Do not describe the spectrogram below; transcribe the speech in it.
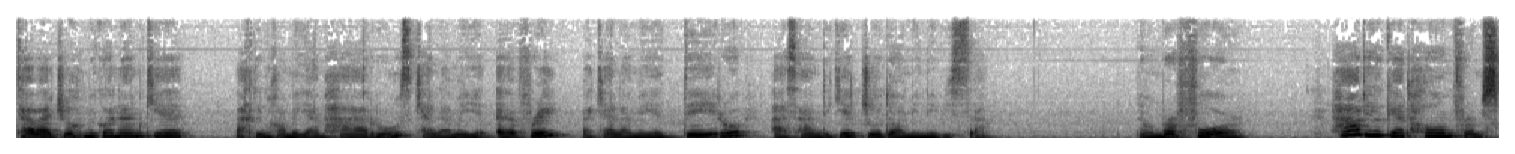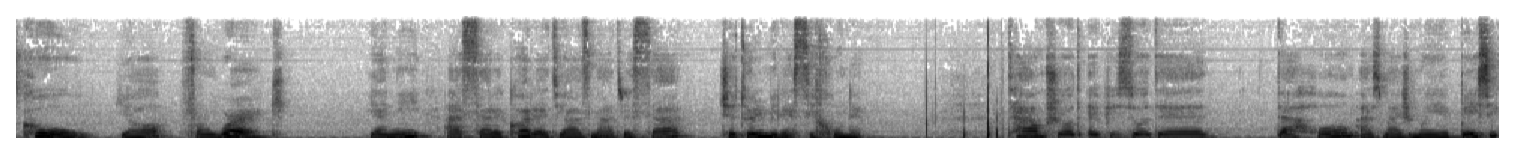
توجه می‌کنم که وقتی می‌خوام بگم هر روز کلمه every و کلمه day رو از همدیگه جدا می نویسم. Number four. How do you get home from school یا from work؟ یعنی از سر کارت یا از مدرسه چطوری می‌رسی خونه؟ تمام شد اپیزود دهم از مجموعه Basic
